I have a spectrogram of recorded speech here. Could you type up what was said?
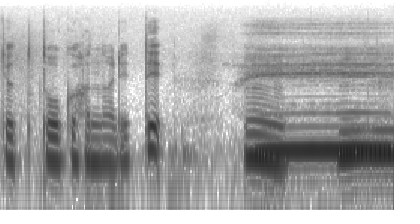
ちょっと遠く離れて、うへん。え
